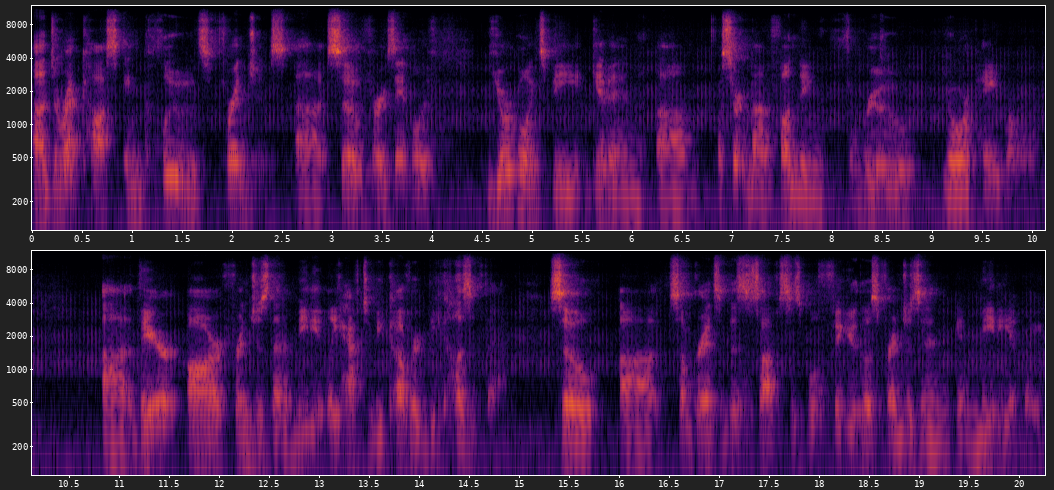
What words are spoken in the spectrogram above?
Uh, direct costs includes fringes. Uh, so for example, if you're going to be given um, a certain amount of funding through your payroll, uh, there are fringes that immediately have to be covered because of that. So uh, some grants and business offices will figure those fringes in immediately.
